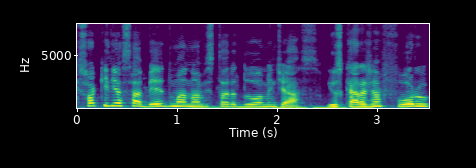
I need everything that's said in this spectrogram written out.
só queria saber de uma nova história do Homem de Aço. E os caras já foram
